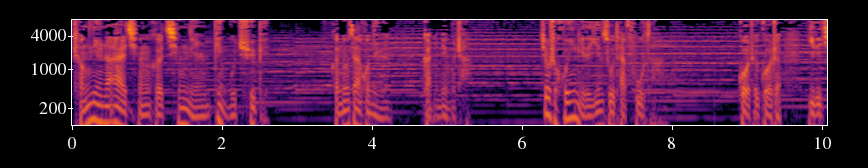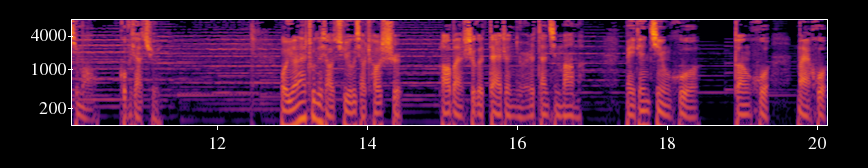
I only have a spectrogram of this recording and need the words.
成年人爱情和青年人并无区别，很多再婚的人感情并不差。就是婚姻里的因素太复杂了，过着过着一地鸡毛，过不下去了。我原来住的小区有个小超市，老板是个带着女儿的单亲妈妈，每天进货、搬货、卖货，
